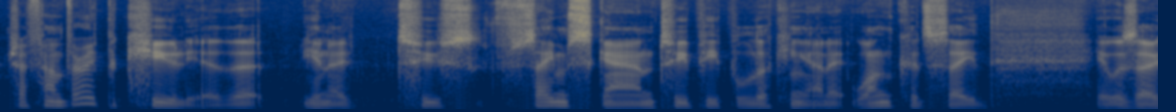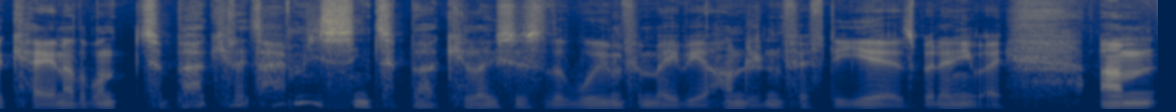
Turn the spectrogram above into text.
which I found very peculiar that, you know, two, same scan, two people looking at it, one could say it was okay, another one, tuberculosis. I haven't seen tuberculosis of the womb for maybe 150 years, but anyway. Um,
